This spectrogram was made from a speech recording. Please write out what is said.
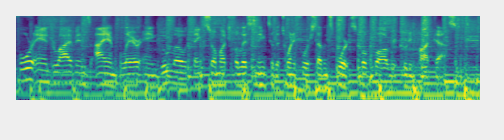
For Andrew Ivins, I am Blair Angulo. Thanks so much for listening to the 24 7 Sports Football Recruiting Podcast.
